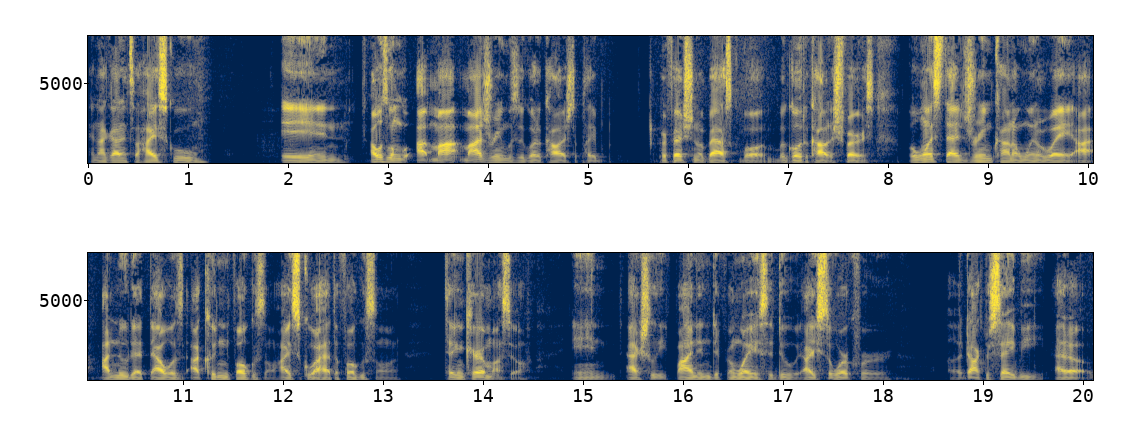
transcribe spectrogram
and I got into high school, and I was gonna go, I, my my dream was to go to college to play professional basketball, but go to college first. But once that dream kind of went away, I, I knew that that was I couldn't focus on high school. I had to focus on taking care of myself and actually finding different ways to do it. I used to work for uh, Dr. Sebi at a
